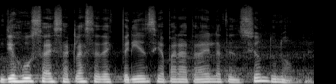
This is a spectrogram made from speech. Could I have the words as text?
Dios usa esa clase de experiencia para atraer la atención de un hombre.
